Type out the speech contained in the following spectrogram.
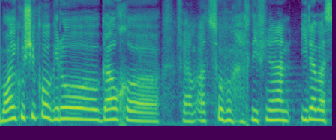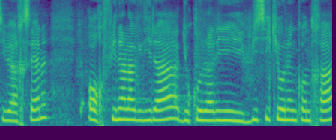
Boa ikusiko gero gaur uh, atzo erdi finalan irabazi behar zen. Hor finalak dira, jokorari biziki honen kontra,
